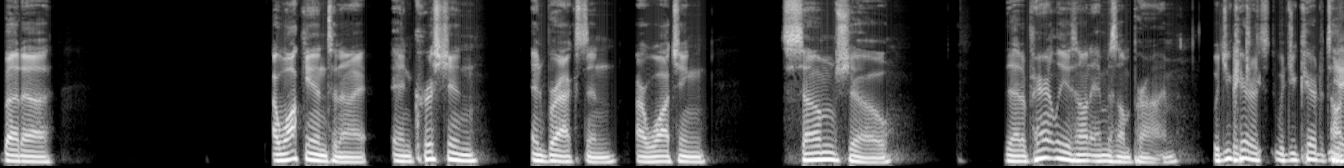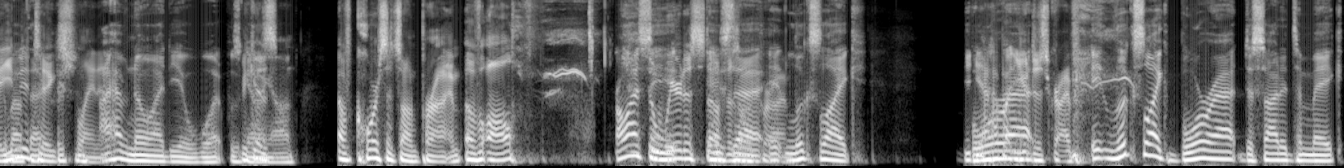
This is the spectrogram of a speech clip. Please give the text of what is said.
But uh I walk in tonight and Christian and Brackston are watching some show that apparently is on Amazon Prime. Would you care to would you care to talk Yeah, you about need that? to Christian? explain it. I have no idea what was Because going on. Of course, it's on Prime. Of all, All I see the weirdest stuff is is on that Prime. it looks like yeah, how about you describe it? it looks like Borat decided to make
